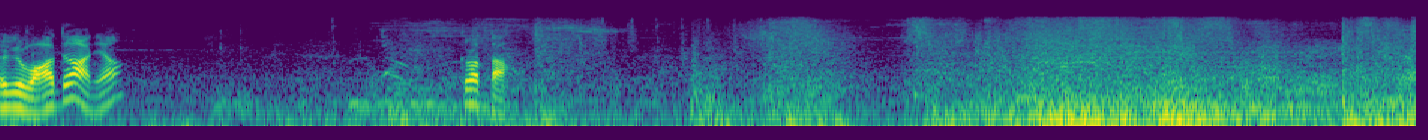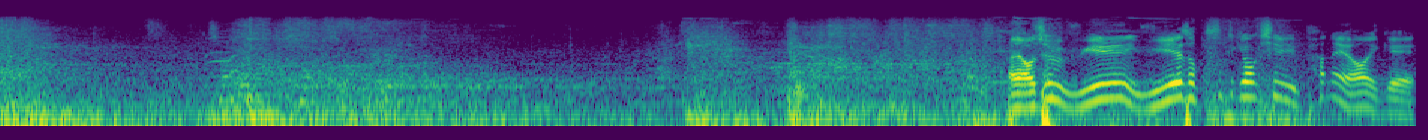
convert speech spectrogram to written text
여기 와드 아니야? 끌었다. 아니 어차피 위, 위에서 푸드기 확실히 편해요 이게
